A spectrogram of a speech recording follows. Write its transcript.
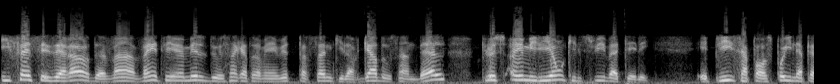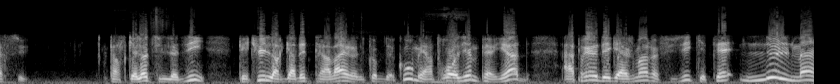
il fait ses erreurs devant 21 288 personnes qui le regardent au Centre Bell, plus un million qui le suivent à télé. Et puis, ça passe pas inaperçu. Parce que là, tu l'as dit, Petrie l'a regardé de travers une coupe de coups, mais en troisième période, après un dégagement refusé qui était nullement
